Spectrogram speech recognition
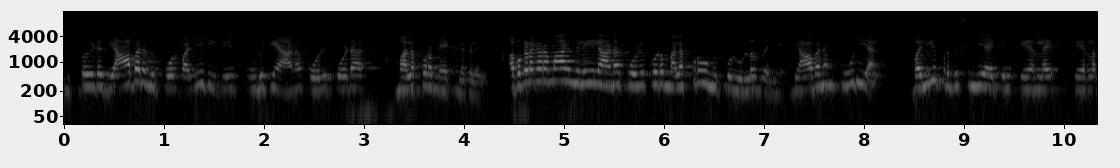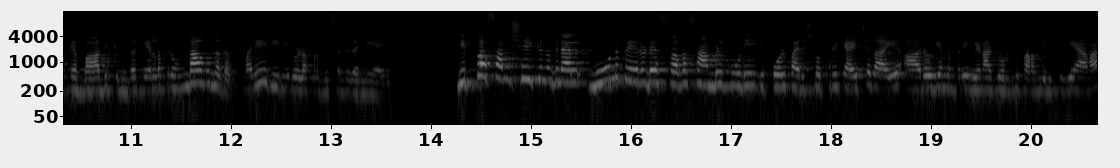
നിപ്പയുടെ വ്യാപനം ഇപ്പോൾ വലിയ രീതിയിൽ കൂടുകയാണ് കോഴിക്കോട് മലപ്പുറം മേഖലകളിൽ. അപകടകരമായ നിലയിലാണ് കോഴിക്കോട് മലപ്പുറവും ഇപ്പോൾ ഉള്ളത് തന്നെ. വ്യാപനം കൂടിയാൽ വലിയ പ്രതിസന്ധിയായിരിക്കും കേരള കേരളത്തെ ബാധിക്കുന്നത്. കേരളത്തിൽ ഉണ്ടാകുന്നത് വലിയ രീതിയിലുള്ള പ്രതിസന്ധി തന്നെയായിരിക്കും. നിപ്പ സംശയിക്കുന്നതിനാൽ മൂന്ന് പേരുടെ സ്രവ സാമ്പിൾ കൂടി ഇപ്പോൾ പരിശോധനയ്ക്ക് അയച്ചതായി ആരോഗ്യമന്ത്രി വീണ ജോർജ് പറഞ്ഞിരിക്കുകയാണ്.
